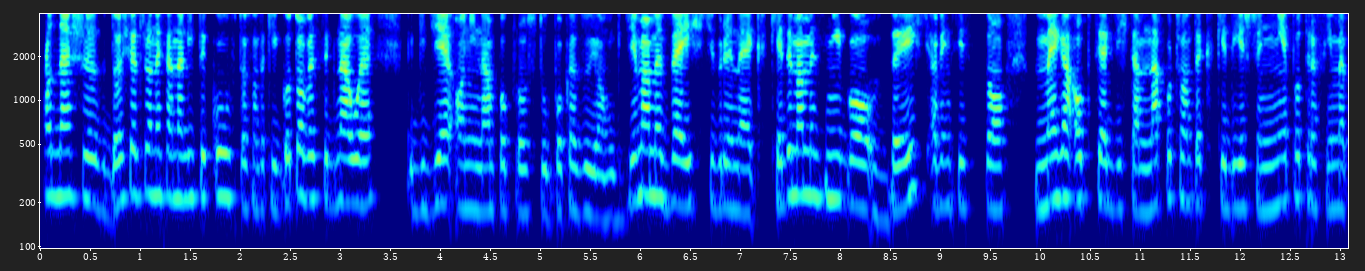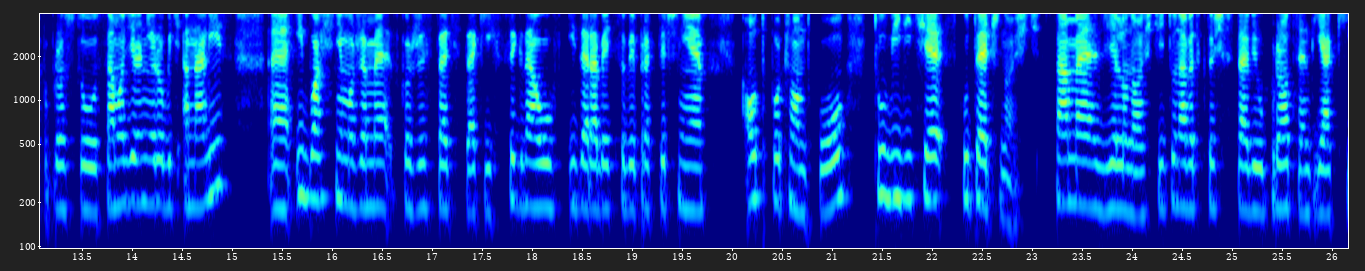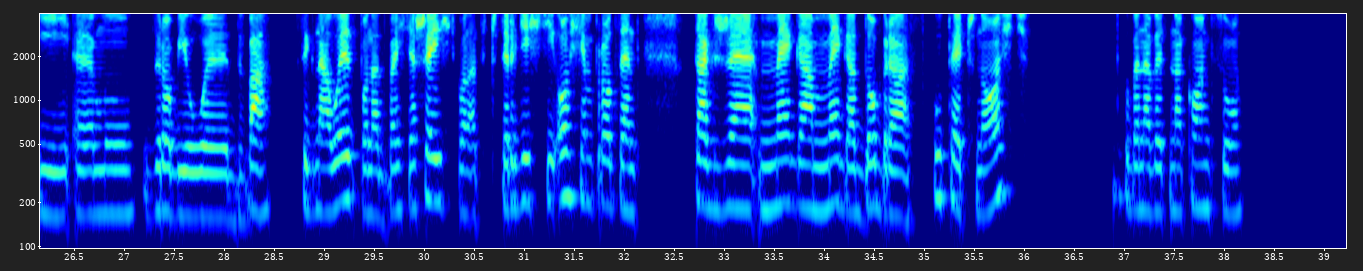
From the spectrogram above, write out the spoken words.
od naszych doświadczonych analityków. To są takie gotowe sygnały, gdzie oni nam po prostu pokazują, gdzie mamy wejść w rynek, kiedy mamy z niego wyjść, a więc jest to mega opcja gdzieś tam na początek, kiedy jeszcze nie potrafimy po prostu samodzielnie robić analiz e, i właśnie możemy skorzystać z takich sygnałów i zarabiać sobie praktycznie od początku. Tu widzicie skuteczność, same zieloności. Tu nawet ktoś wstawił procent, jaki e, mu zrobił e, dwa sygnały, ponad 26, ponad 48%. Także mega, mega dobra skuteczność. chyba nawet na końcu,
